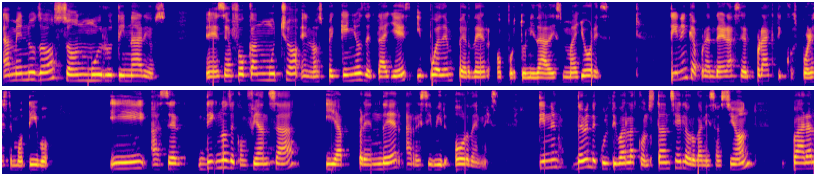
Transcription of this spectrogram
A menudo son muy rutinarios. Eh, se enfocan mucho en los pequeños detalles y pueden perder oportunidades mayores. Tienen que aprender a ser prácticos por este motivo y a ser dignos de confianza y aprender a recibir órdenes. Tienen, deben de cultivar la constancia y la organización para,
